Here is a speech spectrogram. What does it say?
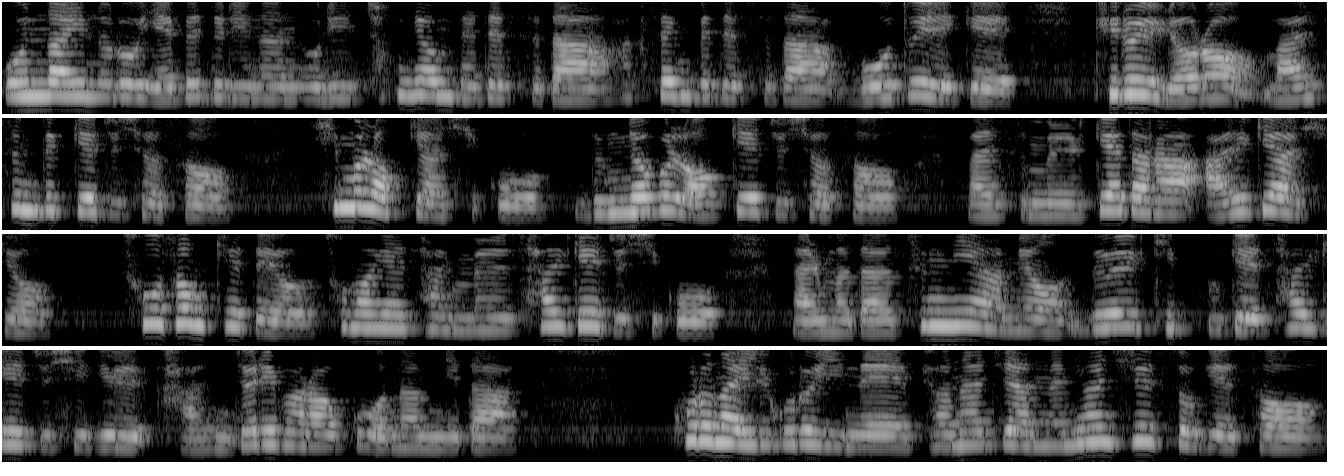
온라인으로 예배드리는 우리 청년 베데스다, 학생 베데스다 모두에게 귀를 열어 말씀 듣게 해주셔서 힘을 얻게 하시고 능력을 얻게 해주셔서 말씀을 깨달아 알게 하시어 소성케 되어 소망의 삶을 살게 해주시고 날마다 승리하며 늘 기쁘게 살게 해주시길 간절히 바라고 원합니다. 코로나19로 인해 변하지 않는 현실 속에서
